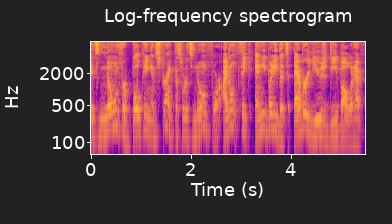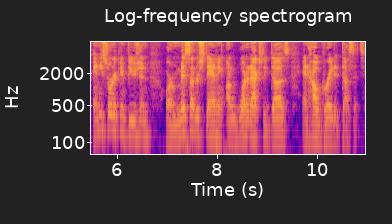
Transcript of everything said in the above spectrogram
It's known for bulking and strength. That's what it's known for. I don't think anybody that's ever used D-ball would have any sort of confusion or misunderstanding on what it actually does and how great it does it.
